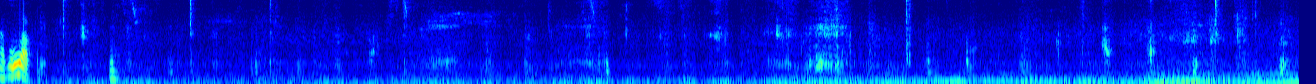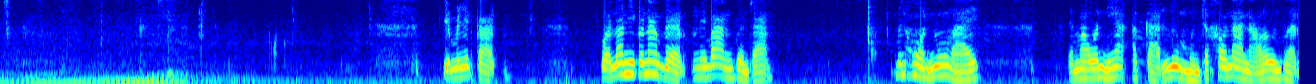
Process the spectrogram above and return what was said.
ผักลวกเปลี่ยนบรรยากาศ ก่อนหน้านี้ก็นั่งแต่ในบ้านเพื่อนจ้ามันหอนยุ่งหลาย แต่มาวันนี้อากาศเริ่มเหมือนจะเข้าหน้าหนาวแล้วเพื่อน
